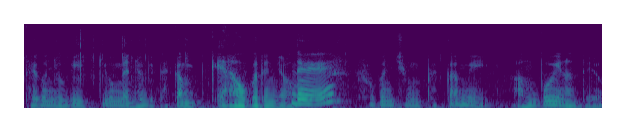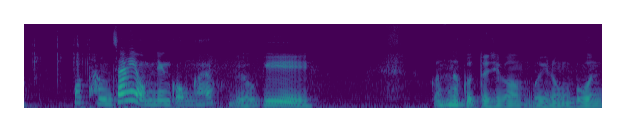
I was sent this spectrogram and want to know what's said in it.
팩은 여기 끼우면 여기 팩감 꽤 나오거든요. 네. 흙은 지금 팩감이 안 보이는데요. 어, 당장이 없는 건가요? 여기 끊는 것도 지금 뭐 이런 부분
